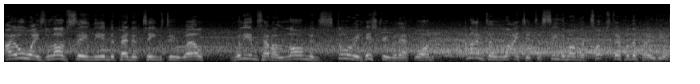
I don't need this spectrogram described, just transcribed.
I always love seeing the independent teams do well. Williams have a long and storied history with F1, and I'm delighted to see them on the top step of the podium.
